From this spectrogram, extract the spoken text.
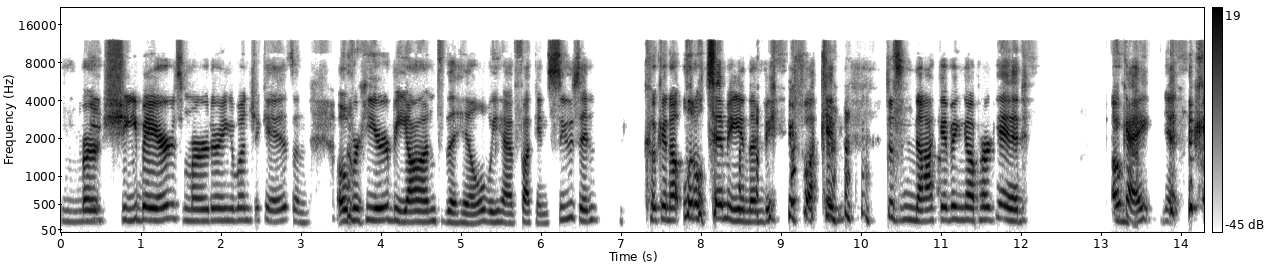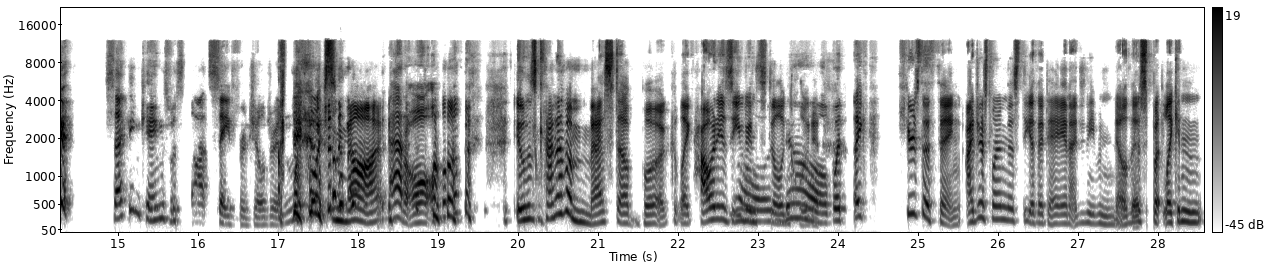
mur- she bears murdering a bunch of kids, and over here beyond the hill we have fucking Susan cooking up little Timmy and then be fucking just not giving up her kid. Okay. Yeah. Second Kings was not safe for children it was not. at all. it was kind of a messed up book. Like, how it is even Oh, still included. no, but like here's the thing i just learned this the other day and i didn't even know this but like in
